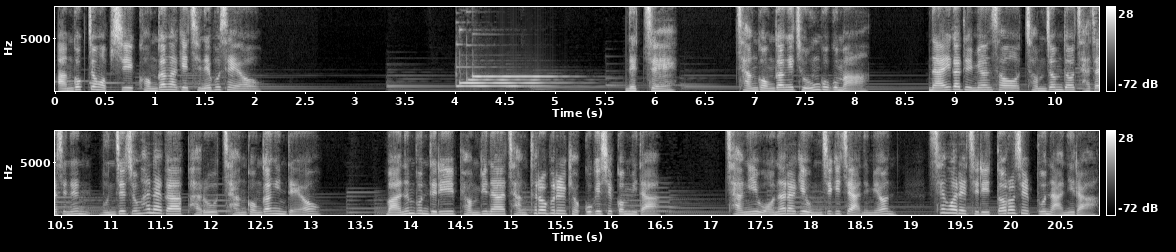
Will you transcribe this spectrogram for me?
암 걱정 없이 건강하게 지내보세요. 넷째, 장 건강에 좋은 고구마. 나이가 들면서 점점 더 잦아지는 문제 중 하나가 바로 장 건강인데요. 많은 분들이 변비나 장 트러블을 겪고 계실 겁니다. 장이 원활하게 움직이지 않으면 생활의 질이 떨어질 뿐 아니라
